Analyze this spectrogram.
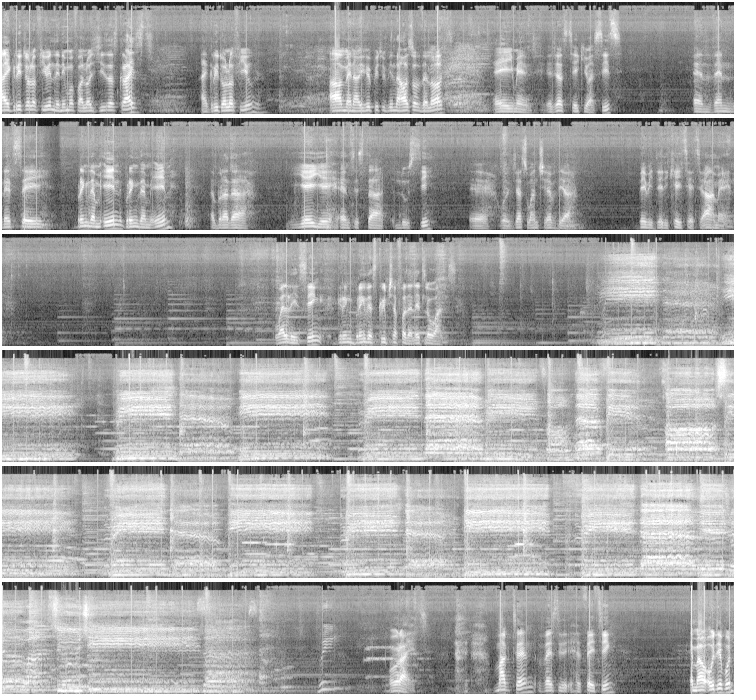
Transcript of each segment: I greet all of you in the name of our Lord Jesus Christ. I greet all of you. Amen. Are you happy to be in the house of the Lord? Amen. Just take your seats and then let's say, bring them in, bring them in. Brother Yeye and Sister Lucy uh, will just want to have their baby dedicated. Amen. While they sing, bring, the scripture for the little ones. 10, verse 13. Am I audible?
